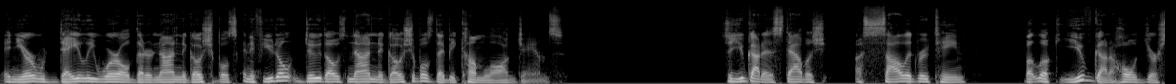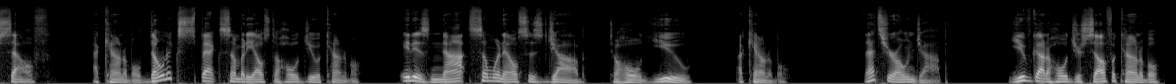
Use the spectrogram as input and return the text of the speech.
in your daily world that are non-negotiables and if you don't do those non-negotiables, they become log jams. So you've got to establish a solid routine but look, you've got to hold yourself accountable. Don't expect somebody else to hold you accountable. It is not someone else's job to hold you accountable. That's your own job. You've got to hold yourself accountable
